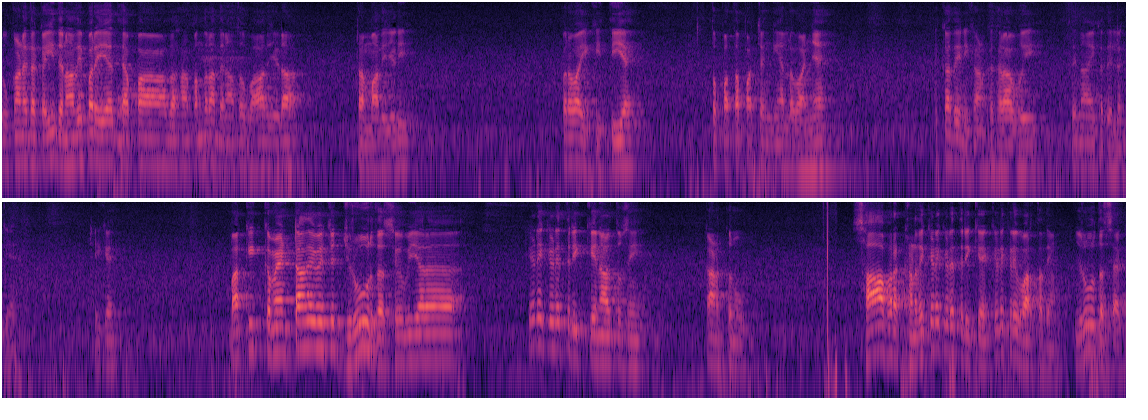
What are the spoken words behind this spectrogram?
ਲੋਕਾਂ ਨੇ ਤਾਂ ਕਈ ਦਿਨਾਂ ਦੇ ਭਰੇ ਆ ਤੇ ਆਪਾਂ 10 15 ਦਿਨਾਂ ਤੋਂ ਬਾਅਦ ਜਿਹੜਾ ਡਰਮਾਂ ਦੀ ਜਿਹੜੀ ਭਰਵਾਈ ਕੀਤੀ ਹੈ ਤੋਂ ਪਤਾ ਪਾ ਚੰਗੀਆਂ ਲਵਾਈਆਂ ਤੇ ਕਦੇ ਨਹੀਂ ਕਣਕ ਖਰਾਬ ਹੋਈ ਤੇ ਨਾ ਹੀ ਕਦੇ ਲੱਗਿਆ ਠੀਕ ਹੈ ਬਾਕੀ ਕਮੈਂਟਾਂ ਦੇ ਵਿੱਚ ਜਰੂਰ ਦੱਸਿਓ ਵੀ ਯਾਰ ਕਿਹੜੇ ਕਿਹੜੇ ਤਰੀਕੇ ਨਾਲ ਤੁਸੀਂ ਕਣਕ ਨੂੰ ਸਾਫ਼ ਰੱਖਣ ਦੇ ਕਿਹੜੇ ਕਿਹੜੇ ਤਰੀਕੇ ਕਿਹੜੇ ਕਿਹੜੇ ਵਰਤਦੇ ਹੋ? ਜਰੂਰ ਦੱਸਿਆ ਕਰੋ।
